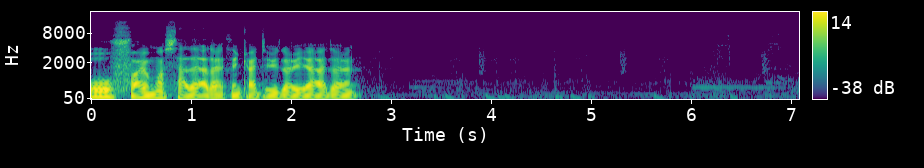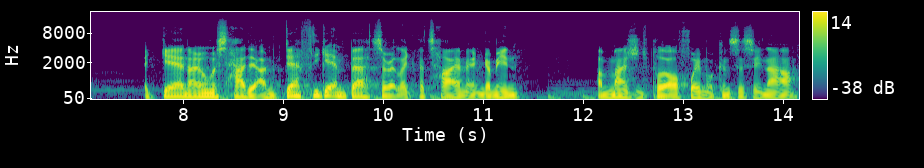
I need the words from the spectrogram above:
Oof, I almost had it. I don't think I do, though. Yeah, I don't. Again, I almost had it. I'm definitely getting better at, like, the timing. I mean, I'm managing to pull it off way more consistently now.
